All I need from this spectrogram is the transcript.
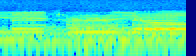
一只羊。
